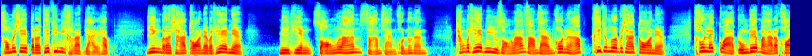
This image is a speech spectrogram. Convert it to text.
เขาไม่ใช่ประเทศที่มีขนาดใหญ่ครับ ยิ่งประชากรในประเทศเนี่ย มีเพียง2ล้าน3แสนคนเท่านั้น ทั้งประเทศมีอยู่2ล้าน3แสนคนนะครับ คือจำนวนประชากรเนี่ยเขาเล็กกว่ากรุงเทพมหานคร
